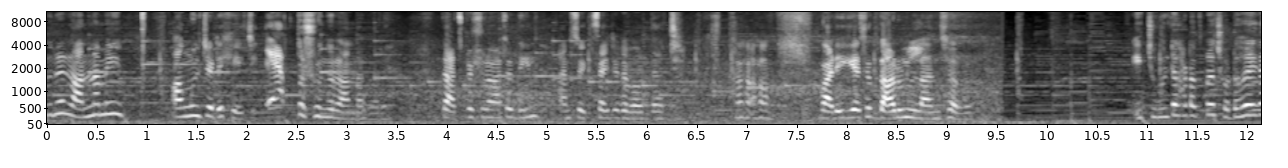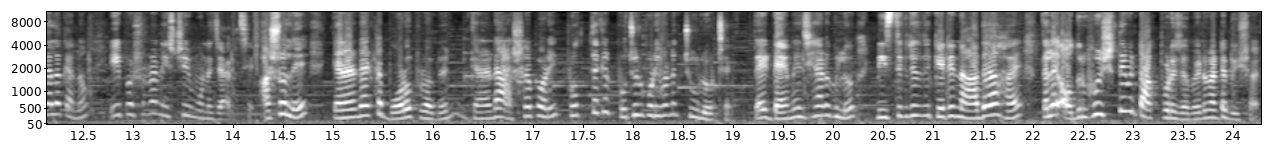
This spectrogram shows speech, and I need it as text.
দিনের রান্না আমি আঙুল চেটে খেয়েছি। এত সুন্দর রান্না করে। তো আজকে শুনলাম একটা দিন। I am so excited about that বাড়ি গিয়েছে, দারুণ লাঞ্চ হবে। এই চুলটা হঠাৎ করে ছোট হয়ে গেল কেন? এই প্রশ্নটা নিশ্চয়ই মনে যাচ্ছে আসলে কানাডা একটা বড় প্রবলেম ক্যানাডা আসার পরেই প্রত্যেকের প্রচুর পরিমাণে চুল ওঠে। তাই ড্যামেজ হেয়ারগুলো নিচ থেকে যদি কেটে না দেওয়া হয়, তাহলে অদূর ভবিষ্যতে আমি টাক পড়ে যাব। এরকম একটা বিষয়।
